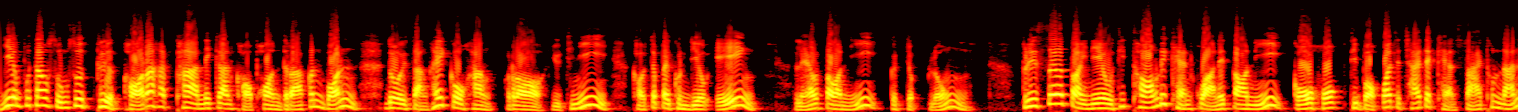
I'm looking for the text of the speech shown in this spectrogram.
เยี่ยมผู้เฒ่าสูงสุดเพื่อขอรหัสผ่านในการขอพรดราก้อนบอลโดยสั่งให้โกหังรออยู่ที่นี่ เขาจะไปคนเดียวเอง แล้วตอนนี้ก็จบลงฟรีเซอร์ต่อยเนลที่ท้องด้วยแขนขวาในตอนนี้โกหกที่บอกว่าจะใช้แต่แขนซ้ายเท่านั้น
